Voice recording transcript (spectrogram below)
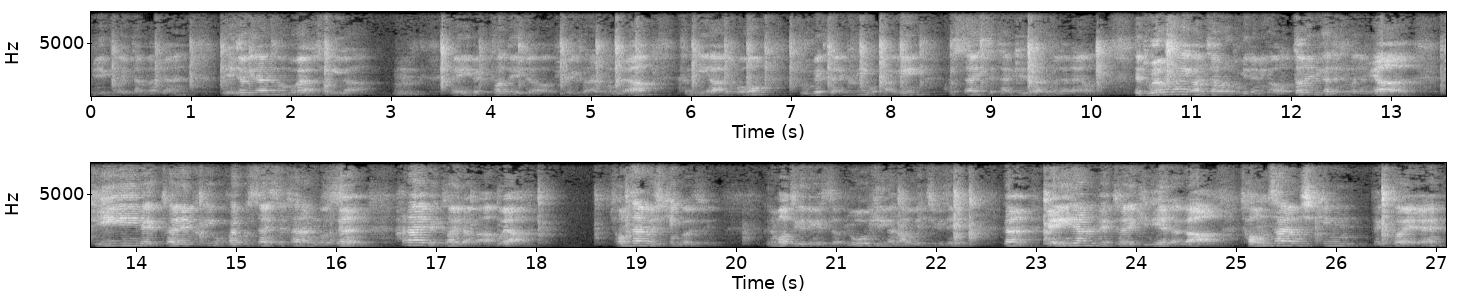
B 벡터가 있단 말이야. 내적이라는 건 뭐야, 정의가? 음, A 벡터 내적, B 벡터라는 건 뭐야? 크기하고 두 벡터의 크기 곱하기 코사인 세타 이렇게 들어가는 거잖아요. 근데 도형상의 관점으로 보게 되면 어떤 의미가 되는 거냐면, B 벡터의 크기 곱하기 코사인 세타라는 것은 하나의 벡터에다가 뭐야? 정상을 시킨 거지. 그럼 어떻게 되겠어? 요 길이가 나오겠지, 그지? 그러니까 A라는 벡터의 길이에다가 정사형시킨 벡터의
